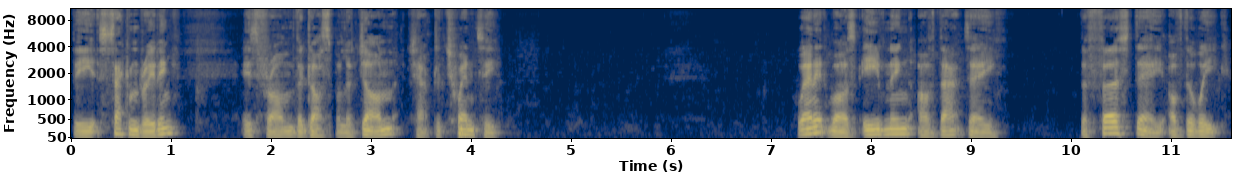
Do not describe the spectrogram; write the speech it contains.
The second reading is from the Gospel of John, chapter 20. When it was evening of that day, the first day of the week,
